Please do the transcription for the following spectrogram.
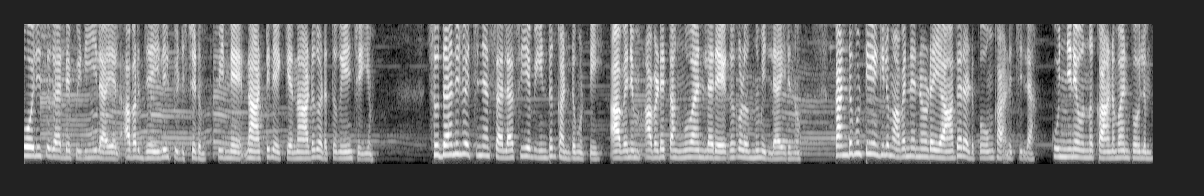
പോലീസുകാരുടെ പിടിയിലായാൽ അവർ ജയിലിൽ പിടിച്ചിടും പിന്നെ നാട്ടിലേക്ക് നാടുകടത്തുകയും ചെയ്യും. സുദാനിൽ വെച്ച് ഞാൻ സലാസിയെ വീണ്ടും കണ്ടുമുട്ടി. അവനും അവിടെ തങ്ങുവാനുള്ള രേഖകളൊന്നുമില്ലായിരുന്നു. കണ്ടുമുട്ടിയെങ്കിലും അവൻ എന്നോട് യാതൊരടുപ്പവും കാണിച്ചില്ല. കുഞ്ഞിനെ ഒന്ന് കാണുവാൻ പോലും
